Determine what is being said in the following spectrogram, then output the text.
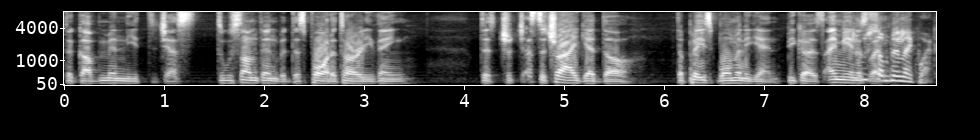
the government need to just do something with this port authority thing to tr- just to try get the the place booming again. Because I mean, Do it's like something like what?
